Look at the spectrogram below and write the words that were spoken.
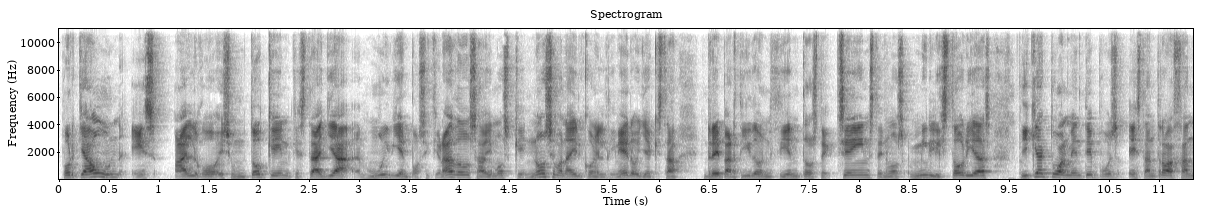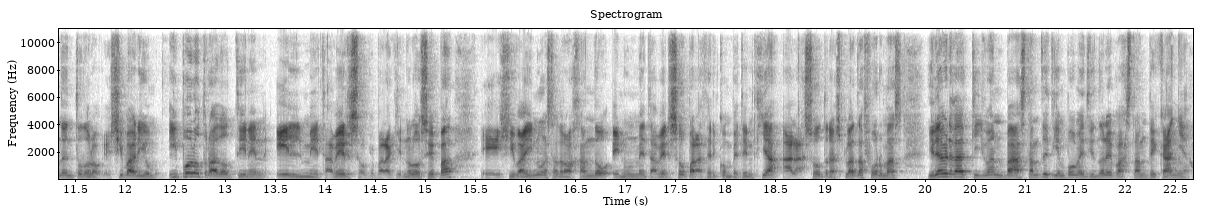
Porque aún es algo, es un token que está ya muy bien posicionado, sabemos que no se van a ir con el dinero, ya que está repartido en cientos de exchanges, tenemos mil historias, y que actualmente pues están trabajando en todo lo que es Shibarium, y por otro lado tienen el metaverso, que para quien no lo sepa, eh, Shiba Inu está trabajando en un metaverso para hacer competencia a las otras plataformas, y la verdad que llevan bastante tiempo metiéndole bastante caña.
